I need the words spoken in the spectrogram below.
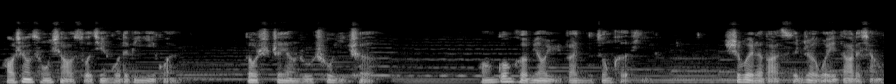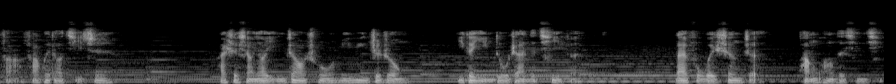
好像从小所见过的殡仪馆，都是这样如出一辙。皇宫和庙宇般的综合体，是为了把死者伟大的想法发挥到极致，还是想要营造出冥冥之中一个引渡站的气氛，来抚慰生者彷徨的心情？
